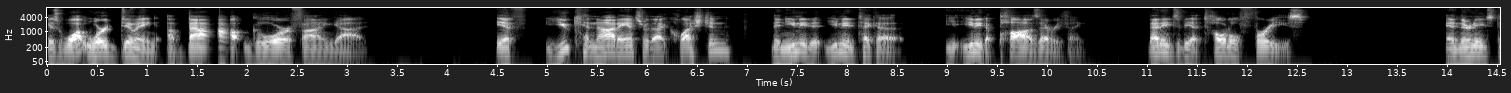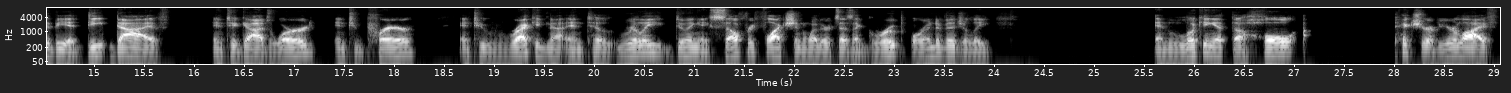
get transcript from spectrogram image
is what we're doing about glorifying God. If you cannot answer that question, then you need to you need to take a you need to pause everything. That needs to be a total freeze. And there needs to be a deep dive into God's word, into prayer, and to recognize and to really doing a self reflection, whether it's as a group or individually, and looking at the whole picture of your life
